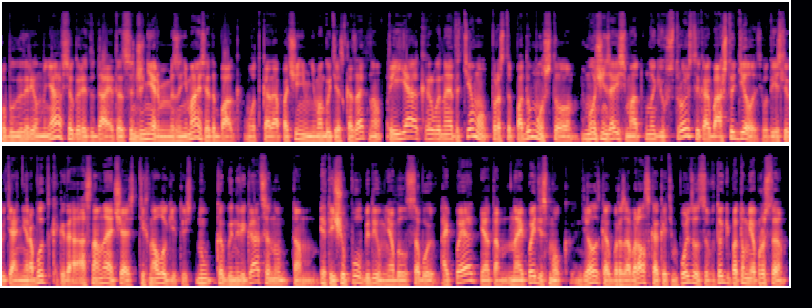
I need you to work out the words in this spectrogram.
поблагодарил меня, все говорит, да, это с инженерами занимаюсь, это баг. Вот когда починим, не могу тебе сказать, но и я как бы на эту тему просто подумал, что мы очень зависимы от многих устройств, и как бы, а что делать? Вот если у тебя не работает какая-то основная часть технологии, то есть, ну, как бы навигация, ну, там, это еще полбеды. У меня был с собой iPad, я там на iPad смог делать, как бы разобрался, как этим пользоваться. В итоге потом я просто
